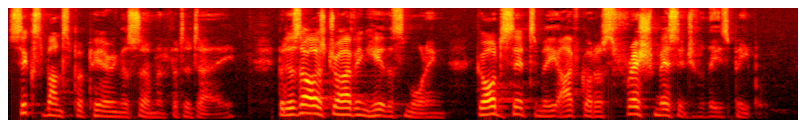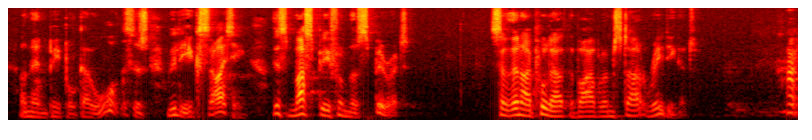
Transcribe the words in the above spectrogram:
six months preparing the sermon for today. But as I was driving here this morning, God said to me, I've got a fresh message for these people. And then people go, Oh, this is really exciting. This must be from the Spirit. So then I pull out the Bible and start reading it.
